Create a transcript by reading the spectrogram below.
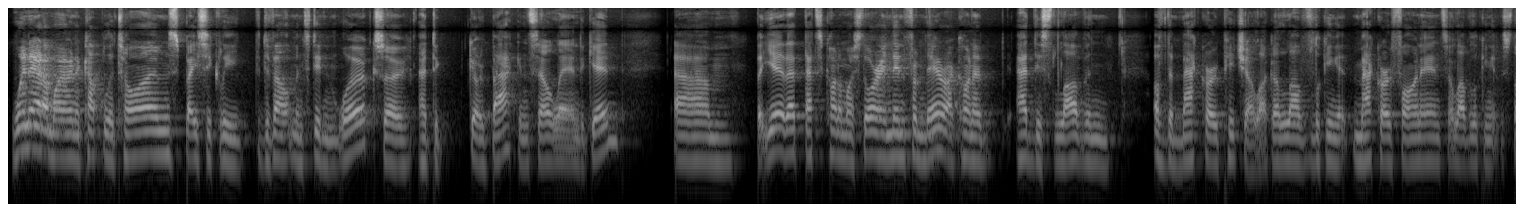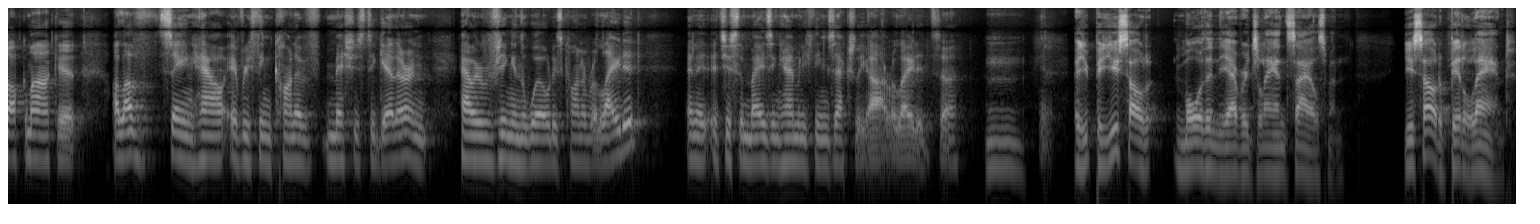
went out on my own a couple of times. Basically, the developments didn't work, so I had to go back and sell land again. Um, but yeah, that, that's kind of my story. And then from there, I kind of had this love and of the macro picture. Like I love looking at macro finance. I love looking at the stock market. I love seeing how everything kind of meshes together and how everything in the world is kind of related. And it, it's just amazing how many things actually are related. So, You- But you sold more than the average land salesman. You sold a bit of land.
